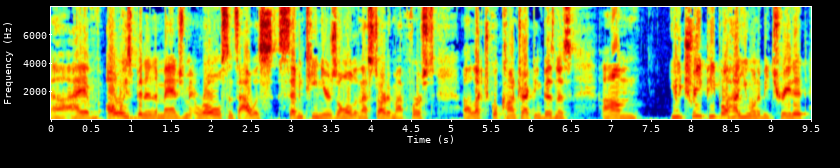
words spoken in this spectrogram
Uh, I have always been in a management role since I was 17 years old and I started my first uh, electrical contracting business. Um, you treat people how you want to be treated.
